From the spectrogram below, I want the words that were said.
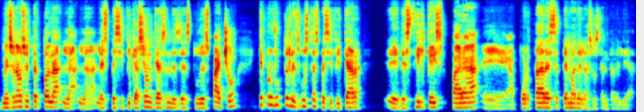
mencionamos ahorita toda la, la, la, especificación que hacen desde tu despacho, ¿qué productos les gusta especificar eh, de Steelcase para eh, aportar a este tema de la sustentabilidad?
